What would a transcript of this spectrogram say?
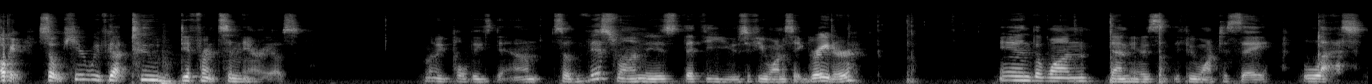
Okay, so here we've got two different scenarios. Let me pull these down. So this one is that you use if you want to say greater, and the one down here is if you want to say less.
